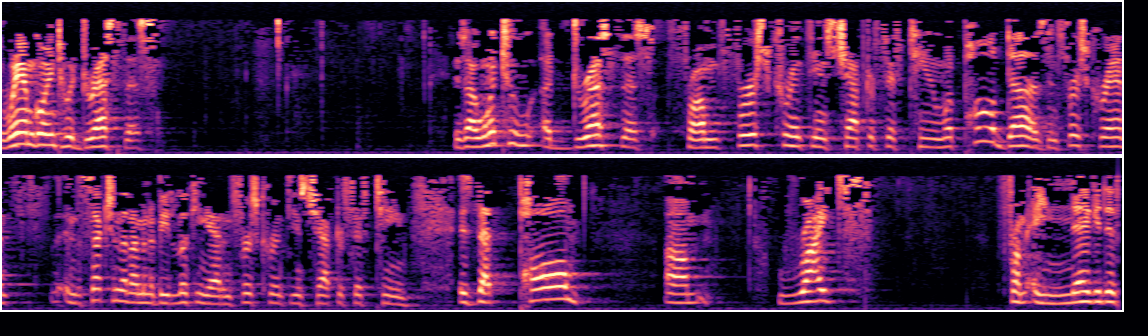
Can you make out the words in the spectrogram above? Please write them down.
The way I'm going to address this is I want to address this from 1 Corinthians chapter 15. What Paul does in 1 Corinthians, in the section that I'm going to be looking at in 1 Corinthians chapter 15, is that Paul um, writes from a negative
